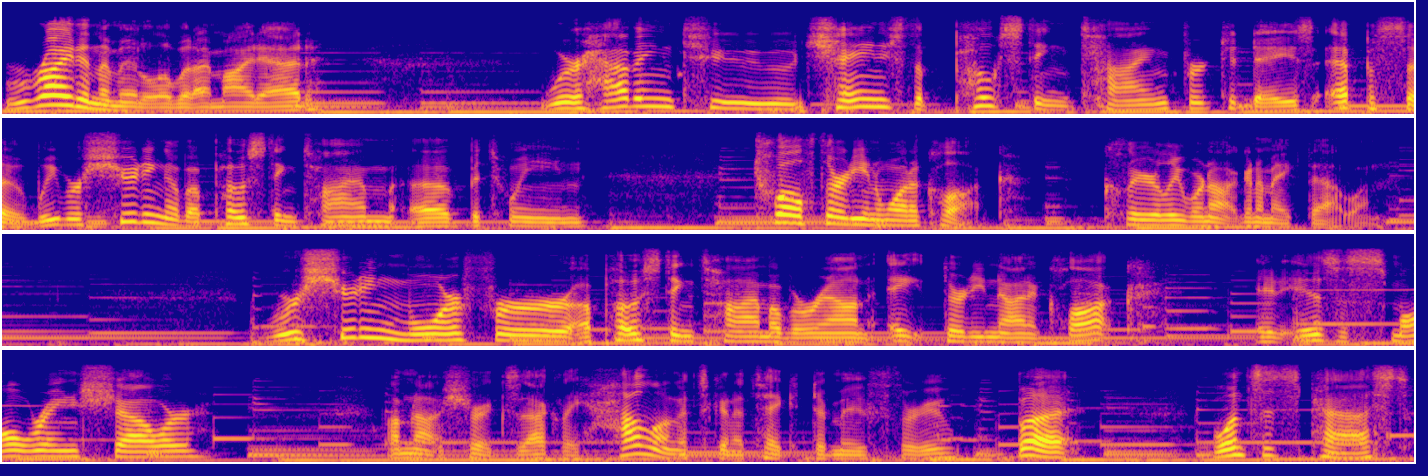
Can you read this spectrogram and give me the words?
right in the middle of it, I might add, we're having to change the posting time for today's episode. We were shooting of a posting time of between 12:30 and 1 o'clock. Clearly, we're not going to make that one. We're shooting more for a posting time of around 8:30 9 o'clock. It is a small range shower. I'm not sure exactly how long it's going to take it to move through, but once it's passed,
